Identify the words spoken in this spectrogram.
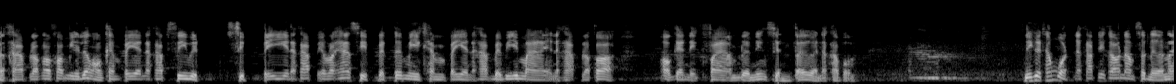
นะครับ แล้วก็เขามีเรื่องของแคมเปญนะครับ c v i t 10 ปีนะครับ M150 Better Me แคมเปญนะครับ Baby Mind นะครับ แล้วก็ Organic Farm Learning Center นะครับผม นี่คือทั้งหมดนะครับที่เขานำเสนอใน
